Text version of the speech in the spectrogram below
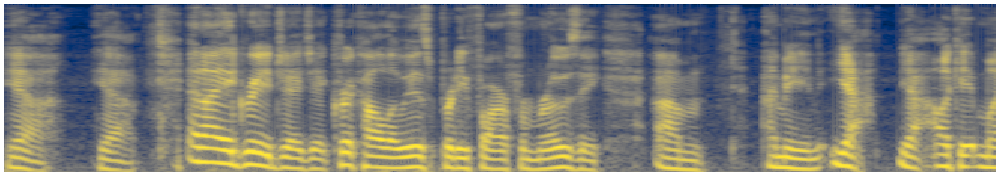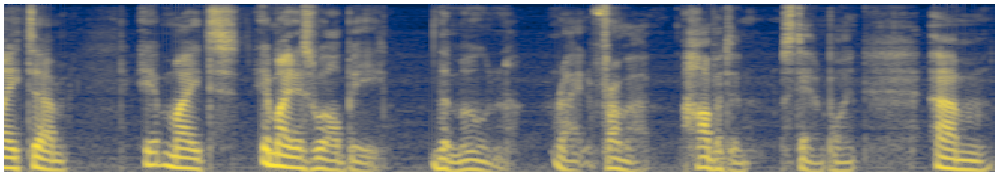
yeah, yeah, and I agree, JJ. Crickhollow is pretty far from rosy. Um, I mean, yeah, yeah. Like it might, um, it might, it might as well be the moon, right? From a Hobbiton standpoint. Um,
